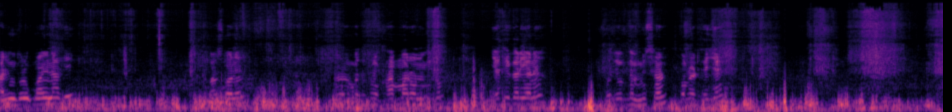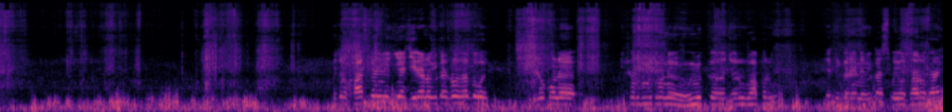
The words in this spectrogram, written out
આટલું થોડુંક પાણી નાખી. બાસવાને આમ બધું થોડું ખાપ મારવાનું મિત્રો જેથી કરી અને બધું એકદમ મિશ્રણ કમ્પ્લીટ થઈ જાય. મિત્રો, ખાસ કરીને જ્યાં જીરાનો વિકાસ ન થતો હોય, એ લોકોને ખેડૂત મિત્રોને હુમિક જરૂર વાપરવું જેથી કરીને વિકાસ એવો સારો થાય.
